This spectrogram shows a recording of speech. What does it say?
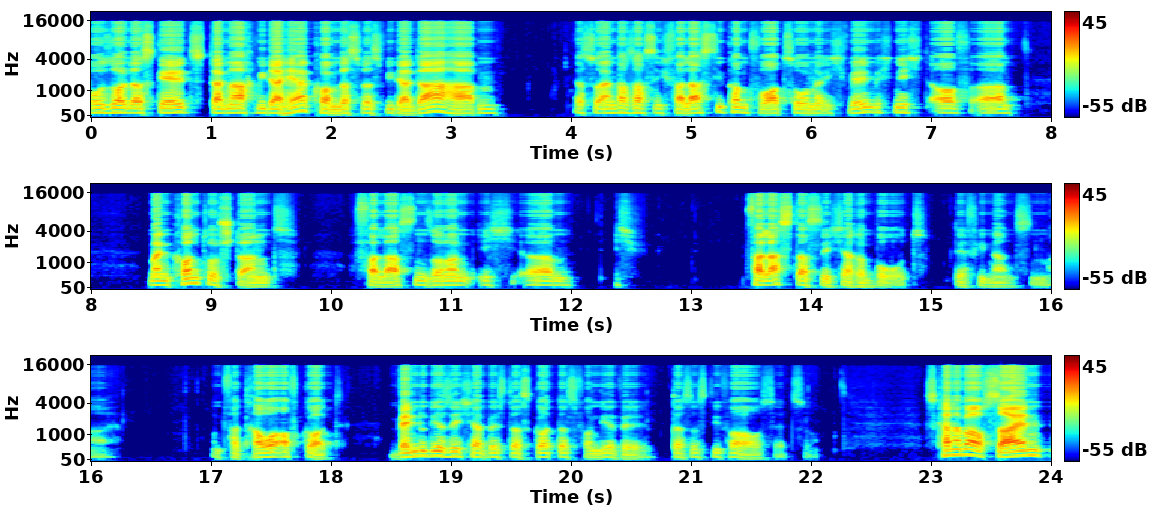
wo soll das Geld danach wieder herkommen, dass wir es wieder da haben, dass du einfach sagst, ich verlasse die Komfortzone, ich will mich nicht auf äh, meinen Kontostand verlassen, sondern ich, äh, ich verlasse das sichere Boot der Finanzen mal und vertraue auf Gott. Wenn du dir sicher bist, dass Gott das von dir will. Das ist die Voraussetzung. Es kann aber auch sein,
